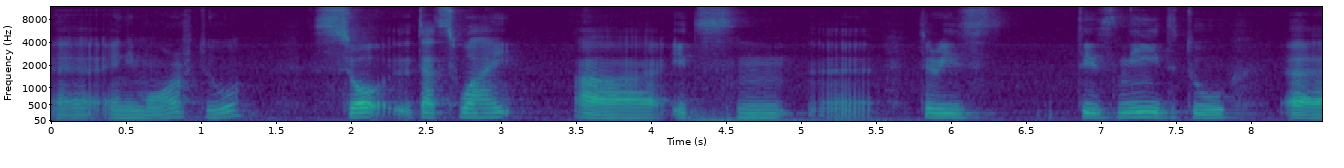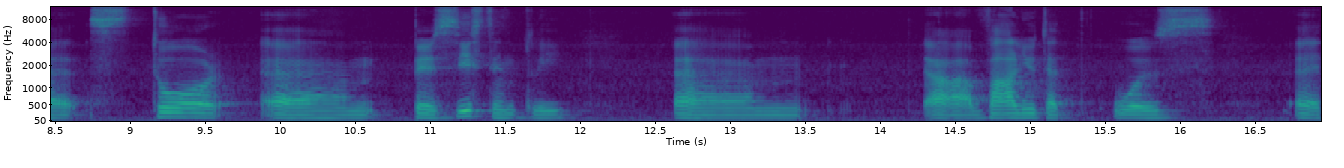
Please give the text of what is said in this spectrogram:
uh, anymore too. So that's why uh, it's uh, there is this need to uh, store um, persistently um, a value that was uh,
